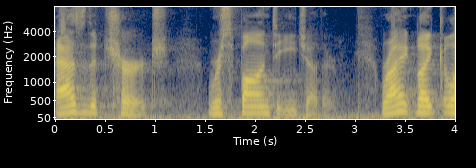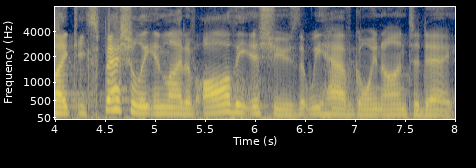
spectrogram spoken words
as the church respond to each other right? Like like especially in light of all the issues that we have going on today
